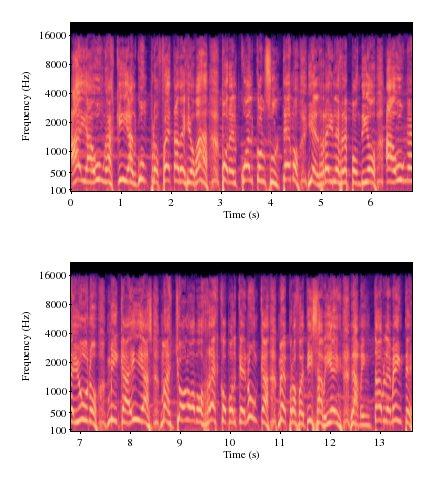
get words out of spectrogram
¿hay aún aquí algún profeta de Jehová por el cual consultemos? Y el rey le respondió, aún hay uno, Micaías, mas yo lo aborrezco porque nunca me profetiza bien. Lamentablemente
